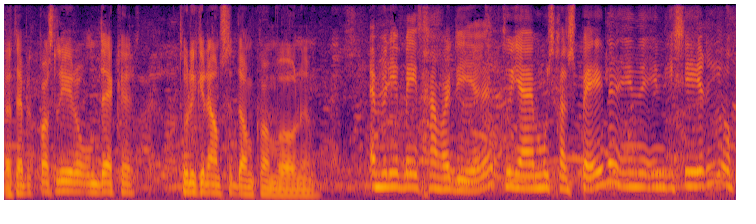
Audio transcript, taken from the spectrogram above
dat heb ik pas leren ontdekken toen ik in Amsterdam kwam wonen. En wanneer ben je gaan waarderen? Toen jij moest gaan spelen in, in die serie? Of?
